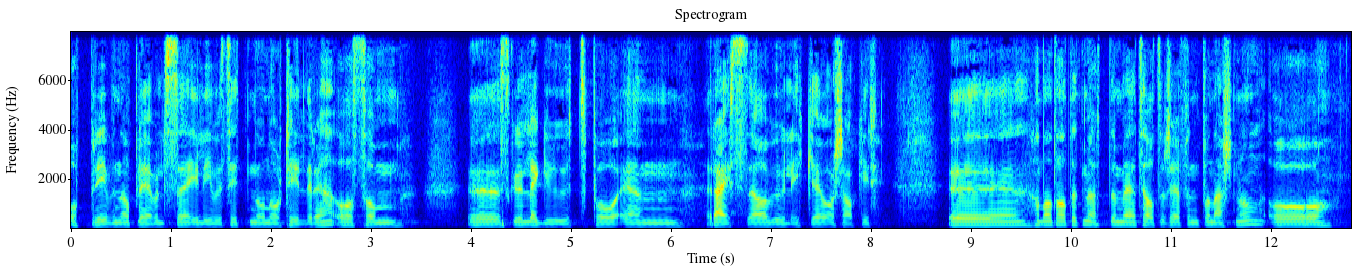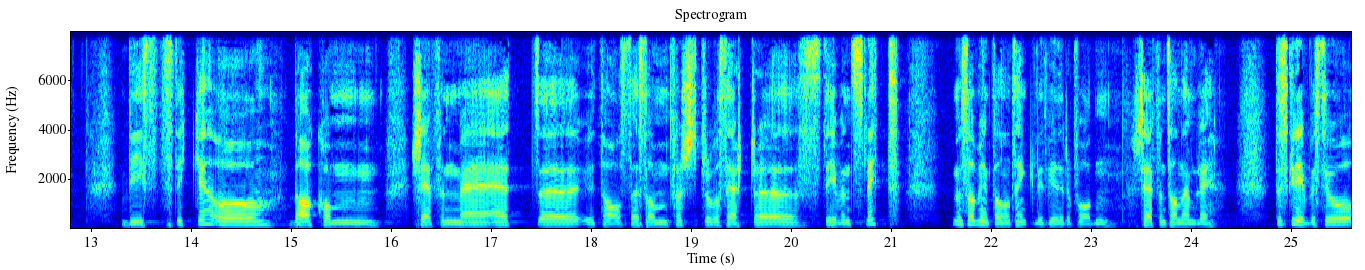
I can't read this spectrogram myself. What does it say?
opprivende opplevelse i livet sitt noen år tidligere, og som uh, skulle legge ut på en reise av ulike årsaker. Uh, han hadde hatt et møte med teatersjefen på National og vist stykket. Og da kom sjefen med et uh, uttalelse som først provoserte Stevens litt. Men så begynte han å tenke litt videre på den. Sjefen sa nemlig det skrives jo,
